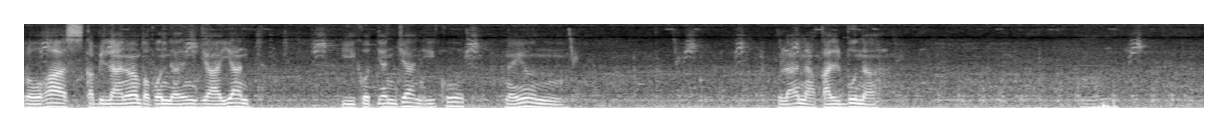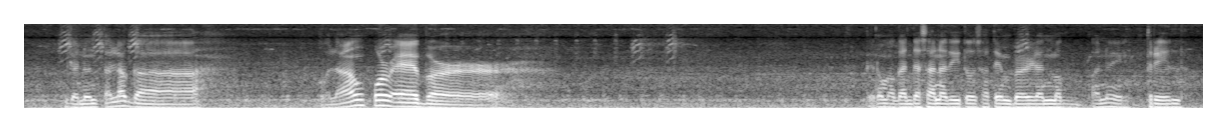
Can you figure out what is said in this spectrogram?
Rojas, kabila naman papunta yung Giant. Ikot yan dyan, ikot. Ngayon, wala na, kalbo na. Ganun talaga. Walang forever. Pero maganda sana dito sa Timberland mag ano eh, trail.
